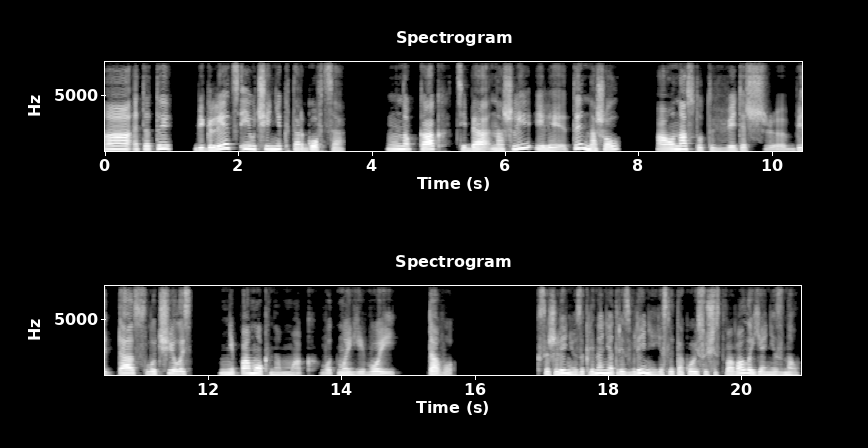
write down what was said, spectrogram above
«А, это ты, беглец и ученик торговца. Но как, тебя нашли или ты нашел? А у нас тут, видишь, беда случилась. Не помог нам маг, вот мы его и того». К сожалению, заклинание отрезвления, если такое и существовало, я не знал.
